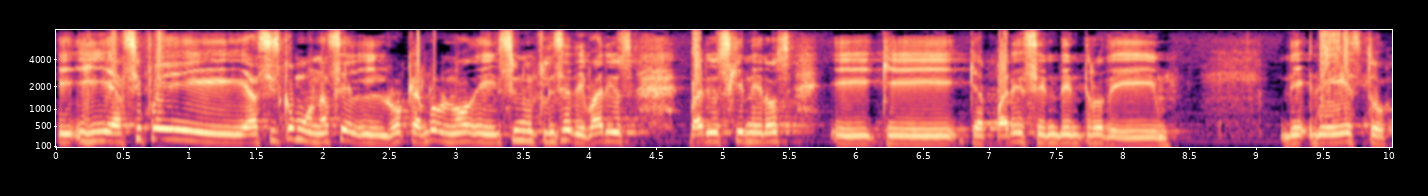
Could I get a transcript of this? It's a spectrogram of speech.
y, así fue así es como nace el rock and roll no es una influencia de varios varios géneros eh, que, que, aparecen dentro de, de, esto.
